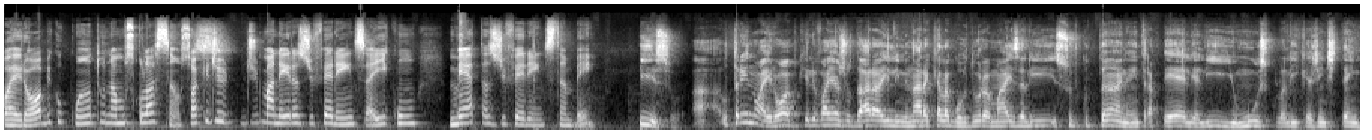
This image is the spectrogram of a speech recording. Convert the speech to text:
aeróbico quanto na musculação, só que de, de maneiras diferentes aí, com metas diferentes também. Isso. o treino aeróbico ele vai ajudar a eliminar aquela gordura mais ali subcutânea, entre a pele ali e o músculo ali que a gente tem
